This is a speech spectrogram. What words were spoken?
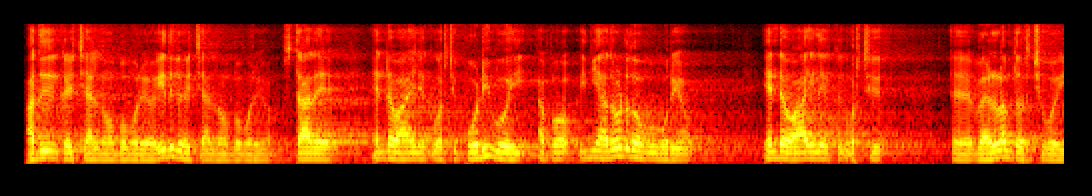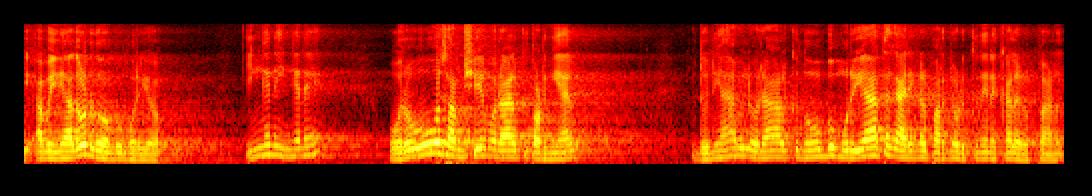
അത് കഴിച്ചാൽ നോമ്പ് മുറിയോ ഇത് കഴിച്ചാൽ നോമ്പ് മുറിയോ. ഉസ്താദെ എന്റെ വായിലേക്ക് കുറച്ച് പൊടി പോയി അപ്പോൾ ഇനി അതോട് നോമ്പ് മുറിയോ? എന്റെ വായിലേക്ക് കുറച്ച് വെള്ളം തെറിച്ചു പോയി അപ്പോൾ ഇനി അതോട് നോമ്പ് മുറിയോ? ഇങ്ങനെ ഇങ്ങനെ ഓരോ സംശയം ഒരാൾക്ക് തുടങ്ങിയാൽ ദുനിയാവിൽ ഒരാൾക്ക് നോമ്പ് മുറിയാത്ത കാര്യങ്ങൾ പറഞ്ഞു കൊടുക്കുന്നതിനേക്കാൾ എളുപ്പമാണ്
